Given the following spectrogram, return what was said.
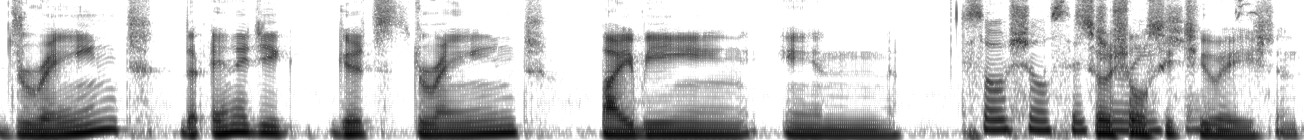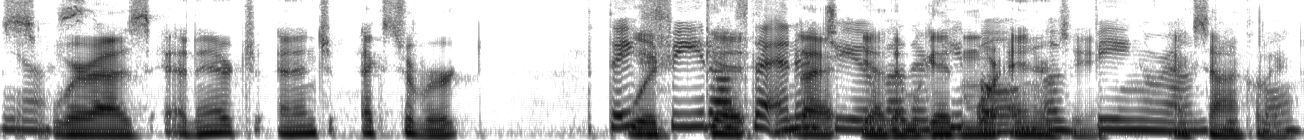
drained. Their energy gets drained by being in social situations. social situations. Yes. Whereas an, an extrovert, they feed get off the that- energy yeah, of other get people more energy. of being around exactly. people.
